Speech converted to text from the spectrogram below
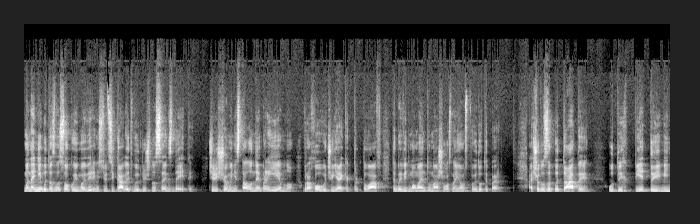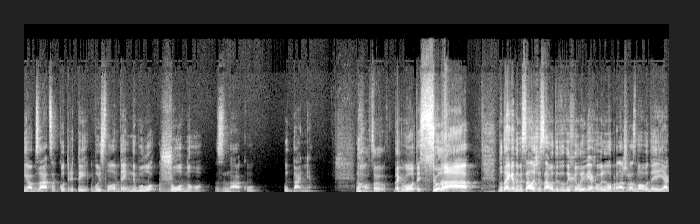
мене нібито з високою ймовірністю цікавлять виключно секс-дейти, через що мені стало неприємно, враховуючи, я як трактував тебе від моменту нашого знайомства і дотепер. А щодо запитати, у тих п'яти міні-абзацах, котрі ти вислала в день, не було жодного знаку питання. Ну, це так мовити, сюди. Ну так я написала, що саме ти туди хилив. Я говорила про нашу розмову, де я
